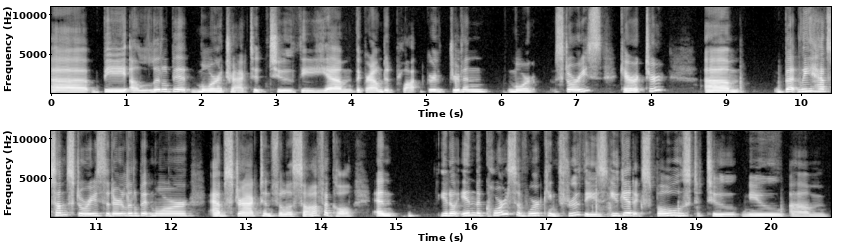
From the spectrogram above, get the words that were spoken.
uh, be a little bit more attracted to the um, the grounded plot driven more stories character. Um, but we have some stories that are a little bit more abstract and philosophical and you know, in the course of working through these, you get exposed to new um,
